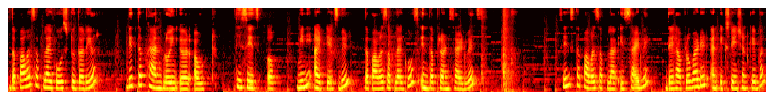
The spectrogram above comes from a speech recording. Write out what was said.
the power supply goes to the rear with the fan blowing air out. This is a mini ITX build. The power supply goes in the front sideways. Since the power supply is sideways, they have provided an extension cable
